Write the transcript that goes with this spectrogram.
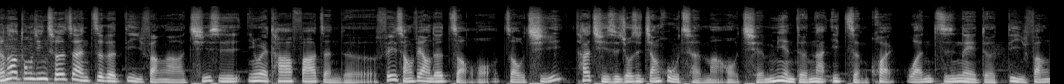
讲到东京车站这个地方啊，其实因为它发展的非常非常的早哦，早期它其实就是江户城嘛哦，前面的那一整块丸之内的地方，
